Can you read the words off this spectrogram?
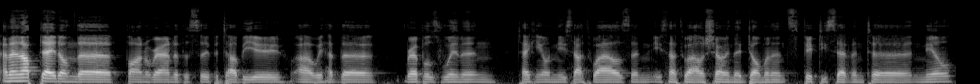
And an update on the final round of the Super W. Uh, we had the Rebels women taking on New South Wales, and New South Wales showing their dominance, fifty-seven to nil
